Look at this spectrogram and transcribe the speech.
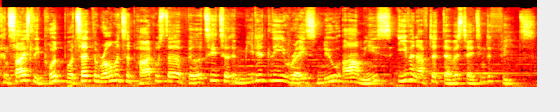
Concisely put, what set the Romans apart was their ability to immediately raise new armies even after devastating defeats.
